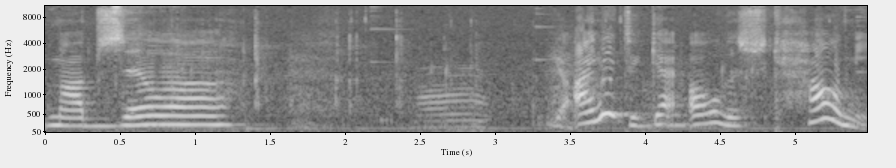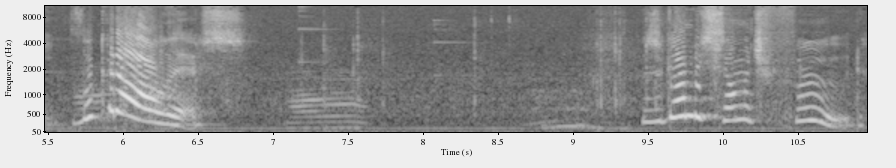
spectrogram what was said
Mobzilla yeah, I need to get all this cow meat. Look at all this. There's gonna be so much food.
